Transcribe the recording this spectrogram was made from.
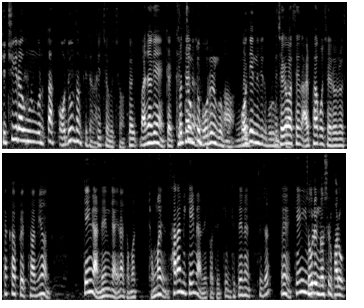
규칙이라고 하는 거는 딱 어두운 상태잖아요. 그쵸, 그쵸. 그러니까 만약에, 그러니까 그때는. 저쪽도 모르는 거고 아, 근데- 어디에 있는지도 모르고. 제가 봤을 때는 알파고 제로를 스타크래프트 하면 게임이 안 되는 게 아니라 정말, 정말 사람이 게임이 안 될 것 같아요. 그- 그때는, 진짜? 예, 게임. 저글링 러쉬로 바로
